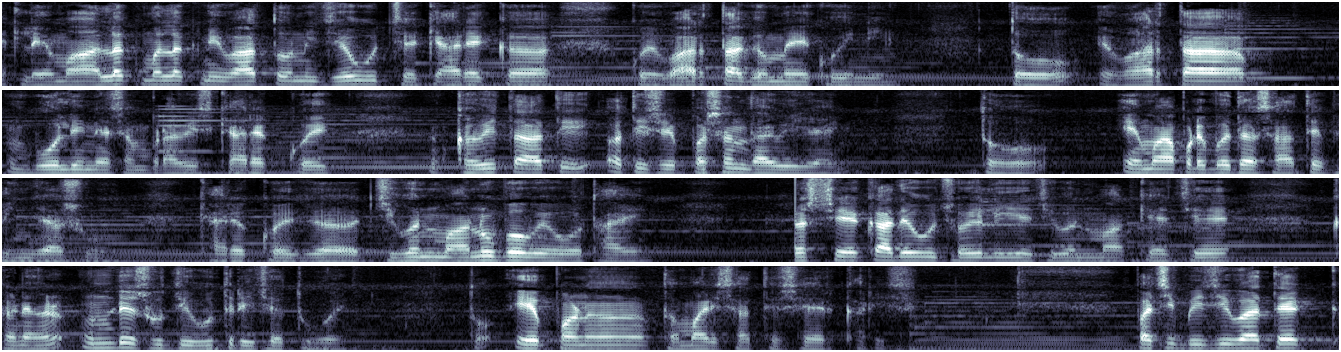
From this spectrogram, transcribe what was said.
એટલે એમાં અલગ મલકની વાતોની જેવું જ છે. ક્યારેક કોઈ વાર્તા ગમે કોઈની, તો એ વાર્તા બોલીને સંભળાવીશ ક્યારેક કોઈ કવિતા અતિ અતિશય પસંદ આવી જાય, તો એમાં આપણે બધા સાથે ભીંજાશું. ક્યારેક કોઈક જીવનમાં અનુભવ એવો થાય. દ્રશ્ય એકાદ એવું જોઈ લઈએ જીવનમાં કે જે ઘણે ઊંડે સુધી ઉતરી જતું હોય, તો એ પણ તમારી સાથે શેર કરીશ. પછી બીજી વાત એક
